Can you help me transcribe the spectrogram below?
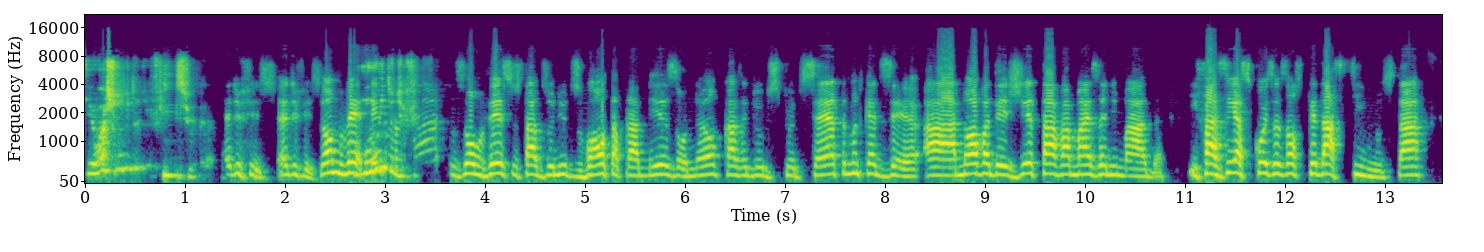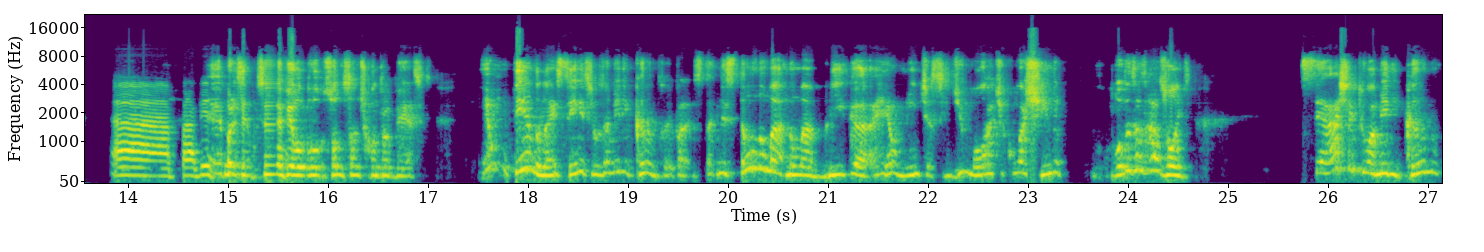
eu acho muito difícil. É difícil, é difícil. Vamos ver. Muito difícil. vamos ver se os Estados Unidos volta para a mesa ou não, por causa do dispute settlement. Quer dizer, a nova DG estava mais animada e fazia as coisas aos pedacinhos, tá? Uh, para ver é, se. Por exemplo, você vê o, o solução de controvérsias. Eu entendo, na essência, os americanos eles estão numa, numa briga realmente assim de morte com a China por todas as razões. Você acha que o americano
